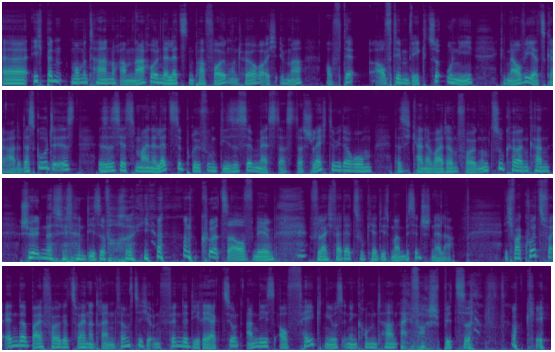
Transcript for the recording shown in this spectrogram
äh, ich bin momentan noch am Nachholen der letzten paar Folgen und höre euch immer auf, der, auf dem Weg zur Uni, genau wie jetzt gerade. Das Gute ist, es ist jetzt meine letzte Prüfung dieses Semesters. Das Schlechte wiederum, dass ich keine weiteren Folgen im Zug hören kann. Schön, dass wir dann diese Woche hier kurz aufnehmen. Vielleicht fährt der Zug ja diesmal ein bisschen schneller. Ich war kurz vor Ende bei Folge 253 und finde die Reaktion Andys auf Fake News in den Kommentaren einfach spitze. okay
